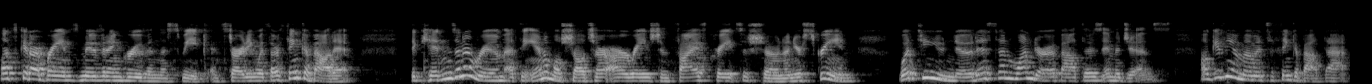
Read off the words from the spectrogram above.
let's get our brains moving and grooving this week, and starting with our think about it. The kittens in a room at the animal shelter are arranged in five crates as shown on your screen. What do you notice and wonder about those images? I'll give you a moment to think about that.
